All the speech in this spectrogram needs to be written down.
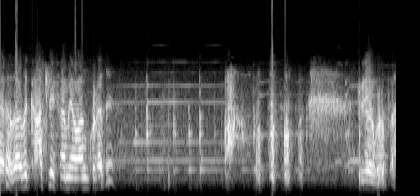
வேற ஏதாவது காஸ்ட்லி சாமியா வாங்க கூடாது இதே கொடுப்பா.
